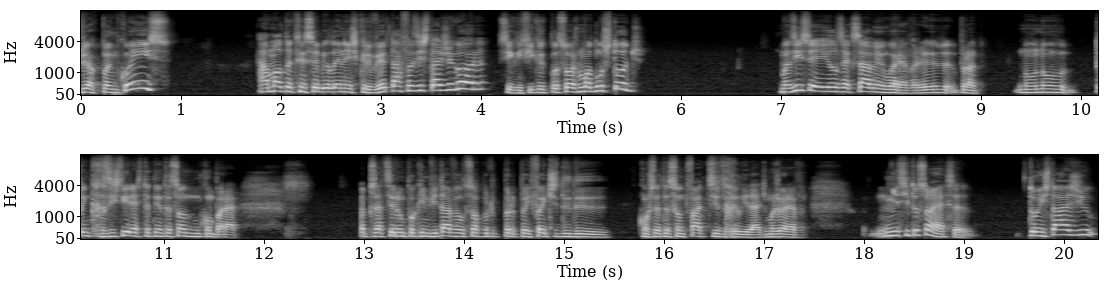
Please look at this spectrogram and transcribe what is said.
Preocupei-me com isso. Há malta que sem saber ler nem escrever está a fazer estágio agora. Significa que passou aos módulos todos. Mas isso é eles é que sabem, whatever. Pronto. Não, não, tenho que resistir a esta tentação de me comparar. Apesar de ser um pouco inevitável só por, por- efeitos de, de constatação de factos e de realidades. Mas whatever. Minha situação é essa. Estou em estágio.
